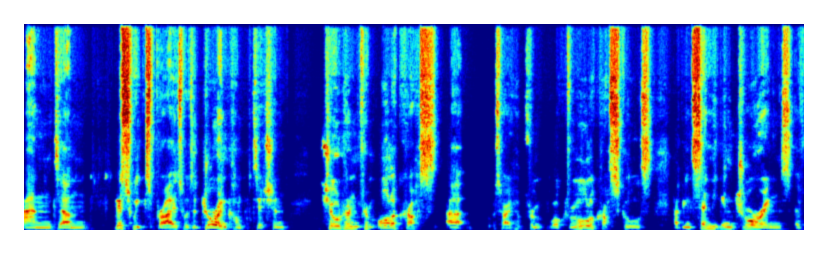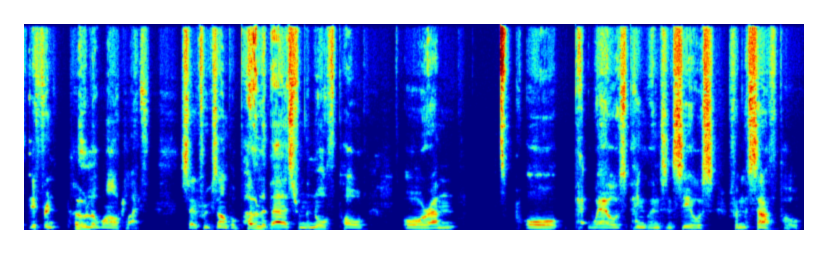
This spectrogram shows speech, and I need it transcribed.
and um, this week's prize was a drawing competition. Children from all across, uh, sorry, from well, from all across schools have been sending in drawings of different polar wildlife. So, for example, polar bears from the North Pole, or um, or whales, penguins, and seals from the South Pole.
